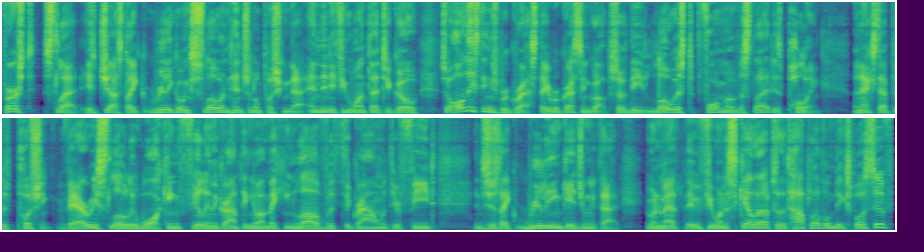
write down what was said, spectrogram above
First, sled is just like really going slow, intentional, pushing that. And then if you want that to go, so all these things regress, they regress and go up. So the lowest form of a sled is pulling. The next step is pushing, very slowly walking, feeling the ground, thinking about making love with the ground with your feet. It's just like really engaging with that. You want to, if you want to scale it up to the top level and be explosive,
